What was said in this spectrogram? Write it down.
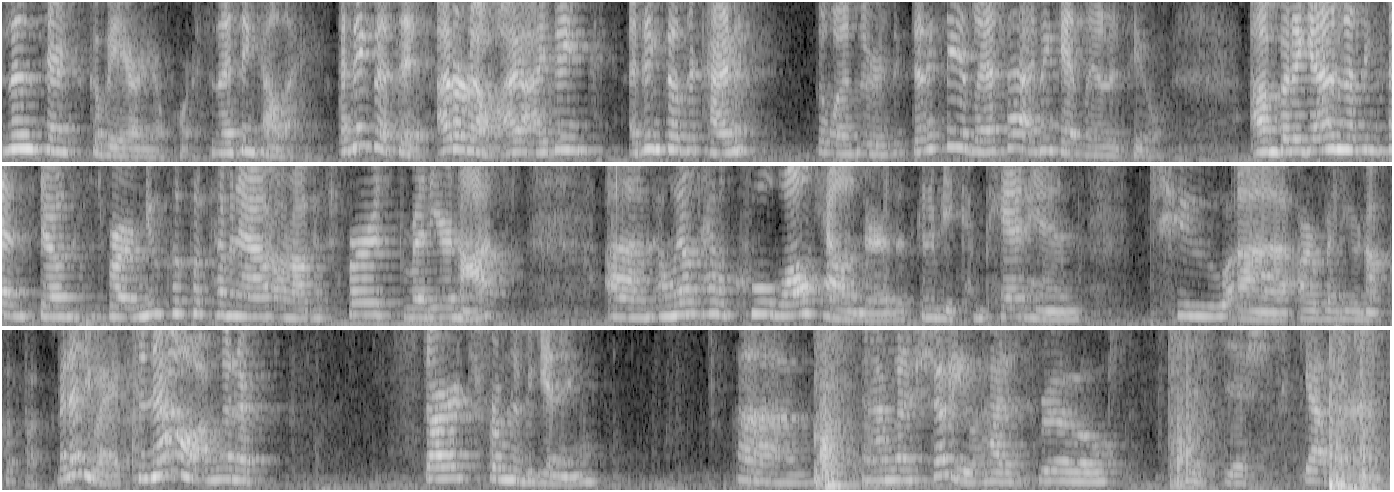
and then San Francisco Bay Area, of course, and I think LA. I think that's it. I don't know. I, I think I think those are kind of the ones where did I say Atlanta? I think Atlanta too. Um, but again, nothing set in stone. This is for our new cookbook coming out on August 1st, Ready or Not. Um, and we also have a cool wall calendar that's going to be a companion to uh, our Ready or Not cookbook. But anyway, so now I'm going to start from the beginning. Um, and I'm going to show you how to throw this dish together.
